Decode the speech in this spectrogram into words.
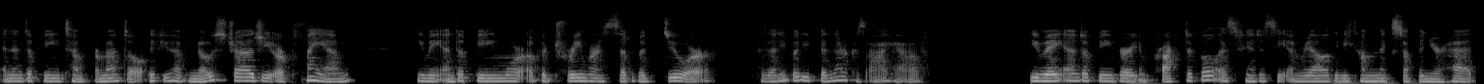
and end up being temperamental. If you have no strategy or plan, you may end up being more of a dreamer instead of a doer. Has anybody been there? Because I have. You may end up being very impractical as fantasy and reality become mixed up in your head.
